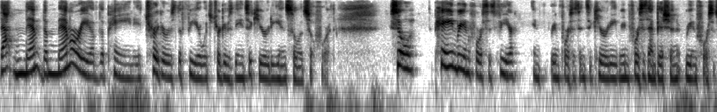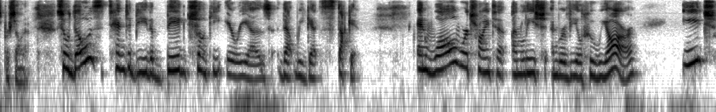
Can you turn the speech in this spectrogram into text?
that mem- the memory of the pain it triggers the fear, which triggers the insecurity, and so on and so forth. So pain reinforces fear. Reinforces insecurity, reinforces ambition, reinforces persona. So, those tend to be the big chunky areas that we get stuck in. And while we're trying to unleash and reveal who we are, each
